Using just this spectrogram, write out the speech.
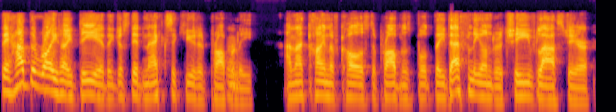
they had the right idea. They just didn't execute it properly, mm. and that kind of caused the problems. But they definitely underachieved last year.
